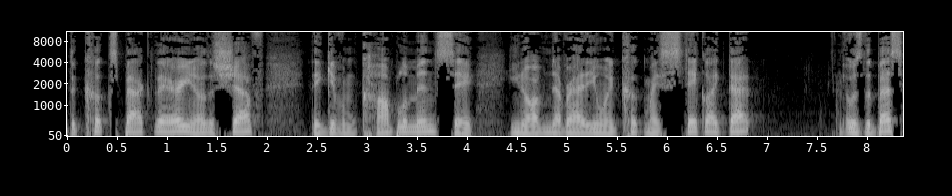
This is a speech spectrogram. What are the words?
the cooks back there, you know, the chef. They give them compliments, say, you know, I've never had anyone cook my steak like that. It was the best.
